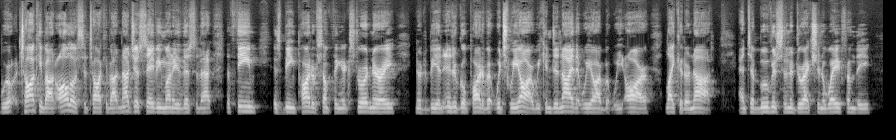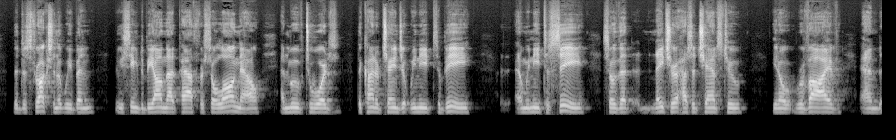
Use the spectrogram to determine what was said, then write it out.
we're talking about, all of us are talking about, not just saving money, this and that. The theme is being part of something extraordinary, you know, to be an integral part of it, which we are. We can deny that we are, but we are, like it or not. And to move us in a direction away from the the destruction that we've been, we seem to be on that path for so long now, and move towards the kind of change that we need to be and we need to see so that nature has a chance to, you know, revive and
